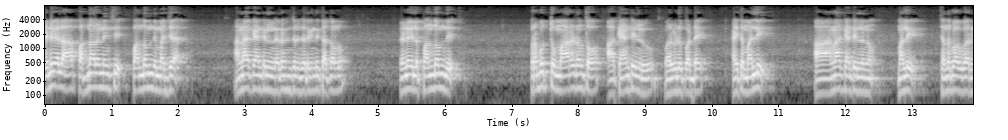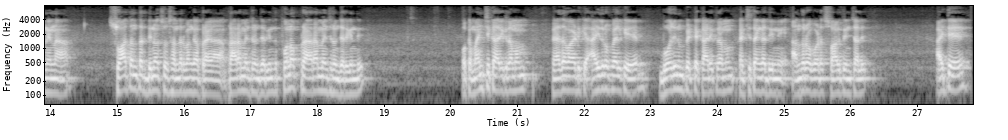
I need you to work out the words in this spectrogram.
రెండు వేల పద్నాలుగు నుంచి పంతొమ్మిది మధ్య అన్నా క్యాంటీన్లు నిర్వహించడం జరిగింది గతంలో. రెండు వేల పంతొమ్మిది ప్రభుత్వం మారడంతో ఆ క్యాంటీన్లు మరుగుడు పడ్డాయి. అయితే మళ్ళీ ఆ అన్నా క్యాంటీన్లను మళ్ళీ చంద్రబాబు గారు నిన్న స్వాతంత్ర దినోత్సవం సందర్భంగా ప్ర ప్రారంభించడం జరిగింది. పునః ప్రారంభించడం జరిగింది. ఒక మంచి కార్యక్రమం. పేదవాడికి ఐదు రూపాయలకి భోజనం పెట్టే కార్యక్రమం. ఖచ్చితంగా దీన్ని అందరూ కూడా స్వాగతించాలి. అయితే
